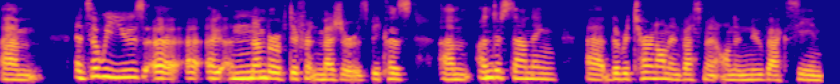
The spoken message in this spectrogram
Um, and so we use a, a, a, number of different measures because um, understanding uh, the return on investment on a new vaccine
